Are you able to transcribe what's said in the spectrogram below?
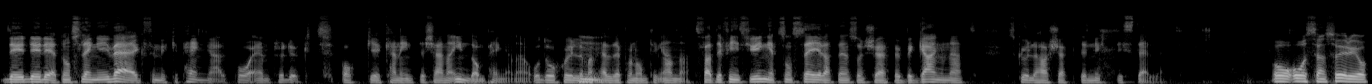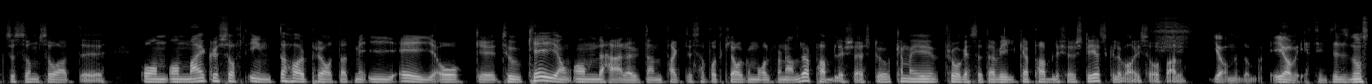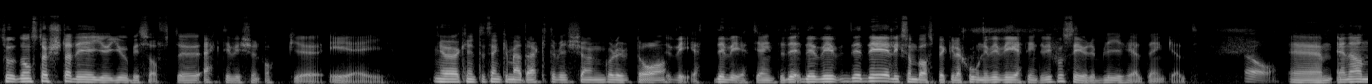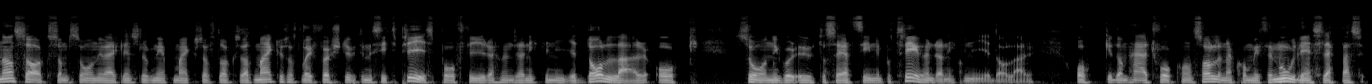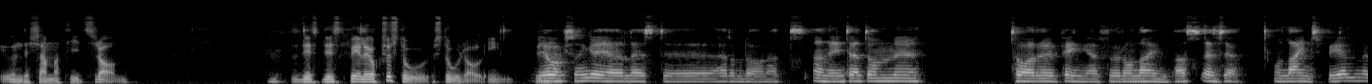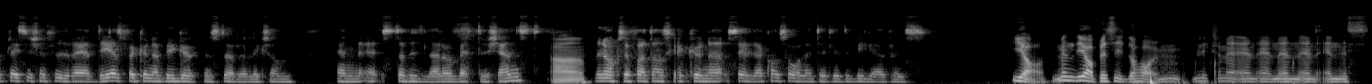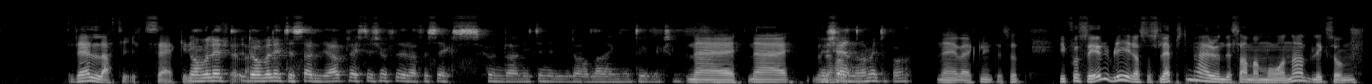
Det, det är det, att de slänger iväg för mycket pengar på en produkt och eh, kan inte tjäna in de pengarna. Och då skyller man Mm. hellre på någonting annat. För att det finns ju inget som säger att den som köper begagnat skulle ha köpt det nytt istället. Och, och sen så är det ju också som så att eh, om, om Microsoft inte har pratat med EA och eh, 2K om, om det här utan faktiskt har fått klagomål från andra publishers, då kan man ju ifrågasätta vilka publishers det skulle vara i så fall. Ja, men de, jag vet inte. De, de största det är ju Ubisoft, eh, Activision och eh, EA. Ja, Jag kan inte tänka mig att Activision går ut och... Det vet, det vet jag inte. Det, det, det, det är liksom bara spekulationer, vi vet inte. Vi får se hur det blir helt enkelt. Ja. Ehm, en annan sak som Sony verkligen slog ner på Microsoft också, att Microsoft var ju först ute med sitt pris på 499 dollar och Sony går ut och säger att sin är på 399 dollar. Och de här två konsolerna kommer ju förmodligen släppas under samma tidsram. Så Det, det spelar ju också stor, stor roll in. Det är också en grej jag läste eh, häromdagen att anledningen till att de eh, tar eh, pengar för onlinepass, eller så, online-spel med Playstation 4 är dels för att kunna bygga upp en större, liksom, en eh, stabilare och bättre tjänst. Ja. Men också för att de ska kunna sälja konsolen till ett lite billigare pris. Ja, men ja precis, du har liksom en, en, en, en, en relativt säker De vill, inte, inkomstkälla. de vill inte sälja Playstation 4 för 699 dollar en gång till. Liksom. Nej, nej. men Det det tjänar har- de inte på. Nej, verkligen inte. Så att vi får se hur det blir. Alltså släpps de här under samma månad liksom,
